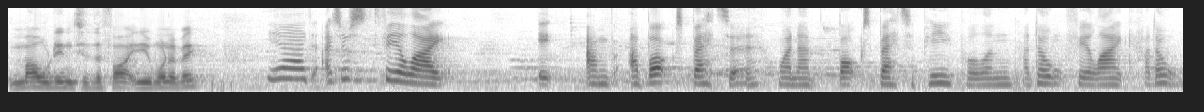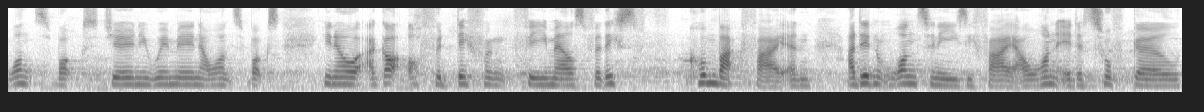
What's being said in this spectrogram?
mould into the fight you want to be? Yeah, I just feel like I'm, I box better when I box better people, and I don't feel like I don't want to box journey women. I want to box, you know, I got offered different females for this comeback fight, and I didn't want an easy fight. I wanted a tough girl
